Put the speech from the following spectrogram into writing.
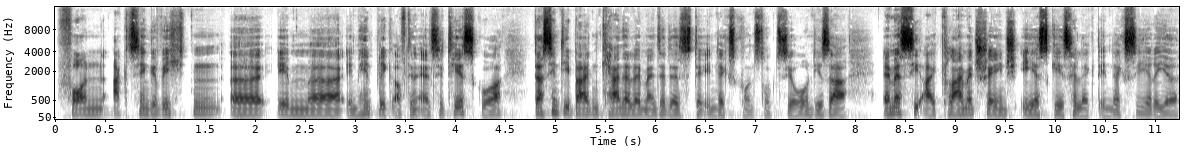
von Aktiengewichten äh, im, äh, im Hinblick auf den LCT-Score, das sind die beiden Kernelemente des, der Indexkonstruktion dieser MSCI Climate Change ESG Select Index Serie,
